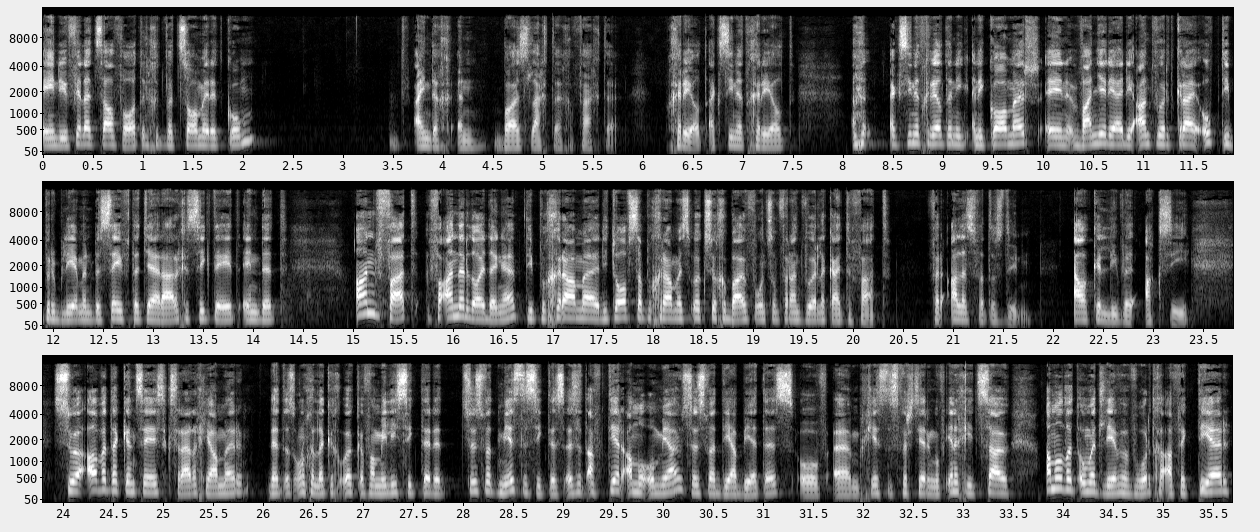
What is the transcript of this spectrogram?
En die hoeveelheid selfhaat en goed wat saam met dit kom eindig in baie slegte gevegte. Gereeld, ek sien dit gereeld. ek sien dit gereeld in die in die kamers en wanneer jy die antwoord kry op die probleem en besef dat jy 'n regte siekte het en dit aanvat, verander daai dinge. Die programme, die 12-stap programme is ook so gebou vir ons om verantwoordelikheid te vat vir alles wat ons doen. Elke liewe aksie. So al wat ek kan sê is ek's regtig jammer. Dit is ongelukkig ook 'n familiesiekte. Dit soos wat meeste siektes is, dit affekteer almal om jou, soos wat diabetes of ehm um, geestesversteuring of enigiets sou almal wat om dit lewe word geaffekteer.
